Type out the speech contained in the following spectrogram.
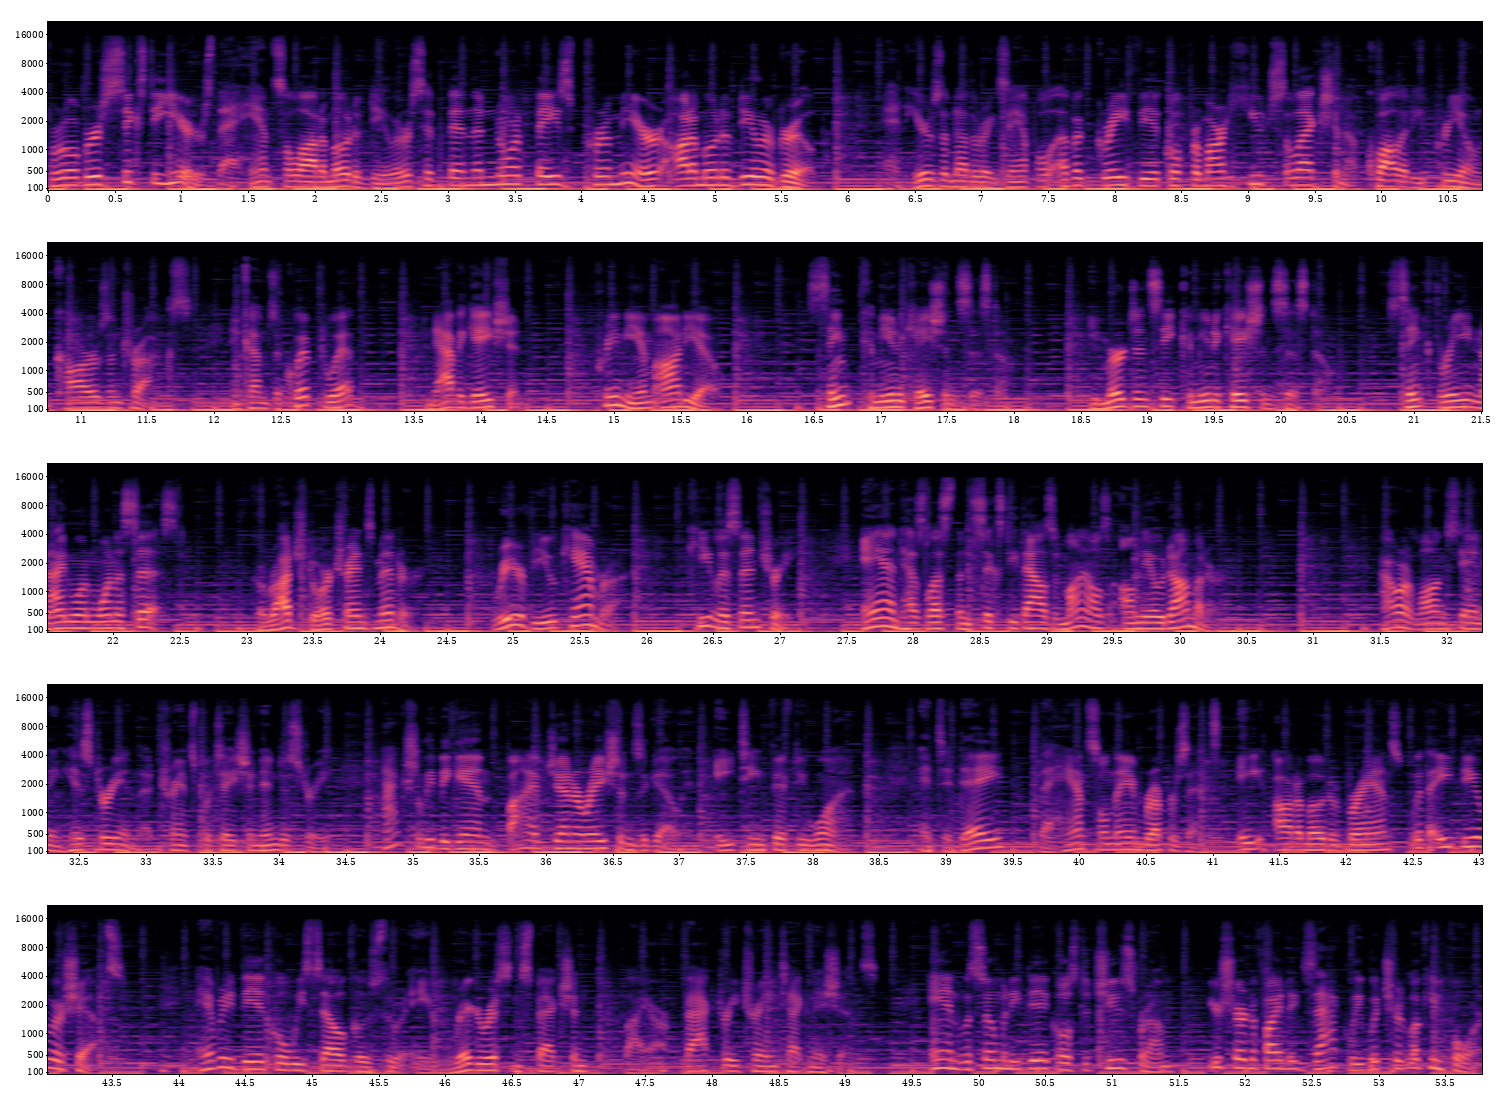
For over 60 years, the Hansel Automotive Dealers have been the North Bay's premier automotive dealer group. And here's another example of a great vehicle from our huge selection of quality pre owned cars and trucks. And comes equipped with navigation, premium audio, sync communication system, emergency communication system, Sync 3 911 assist, garage door transmitter, rear view camera, keyless entry, and has less than 60,000 miles on the odometer. Our long-standing history in the transportation industry actually began five generations ago in 1851, and today the Hansel name represents eight automotive brands with eight dealerships. Every vehicle we sell goes through a rigorous inspection by our factory trained technicians. And with so many vehicles to choose from, you're sure to find exactly what you're looking for.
